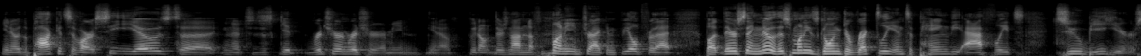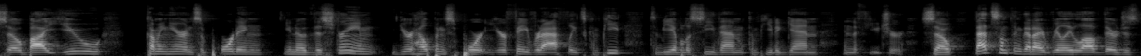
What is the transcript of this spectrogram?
you know the pockets of our CEOs to you know to just get richer and richer. I mean, you know, we don't. There's not enough money in track and field for that. But they're saying no, this money is going directly into paying the athletes to be here. So by you coming here and supporting you know this stream you're helping support your favorite athletes compete to be able to see them compete again in the future. So that's something that i really love. They're just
